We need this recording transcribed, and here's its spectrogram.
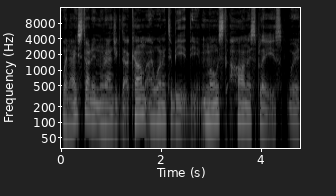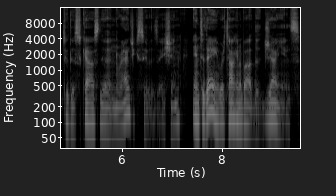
When I started Nuragic.com, I wanted to be the most honest place where to discuss the Nuragic civilization, and today we're talking about the giants.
